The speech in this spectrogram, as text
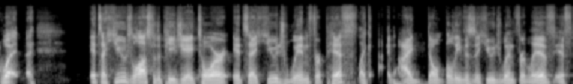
what eh, it's a huge loss for the PGA Tour. It's a huge win for PIF. Like I, don't believe this is a huge win for LIV. If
